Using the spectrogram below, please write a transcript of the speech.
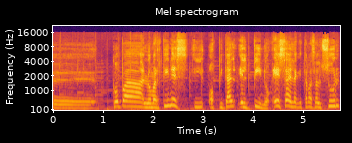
eh, Copa Lo Martínez y Hospital El Pino. Esa es la que está más al sur,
